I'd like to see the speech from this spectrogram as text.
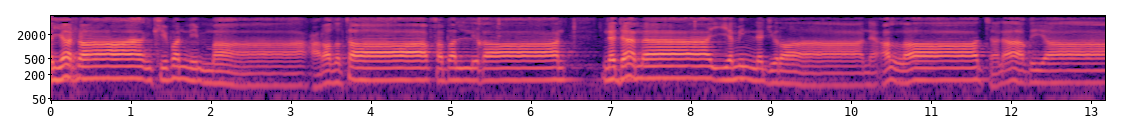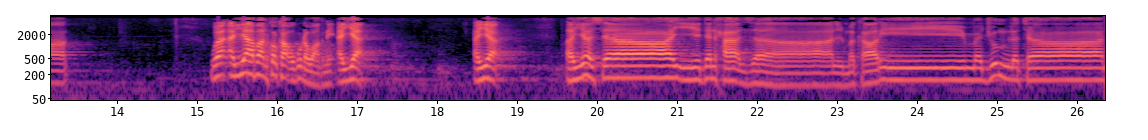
ayaa raakiban imaa caradta fabaligan nadaamaaya min najraan allah talaaqiya waa ayaa baan kolkaa ugu dhawaaqnay ayaa ayaa ayaa saayidan xaaza almakaarima jumlatan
